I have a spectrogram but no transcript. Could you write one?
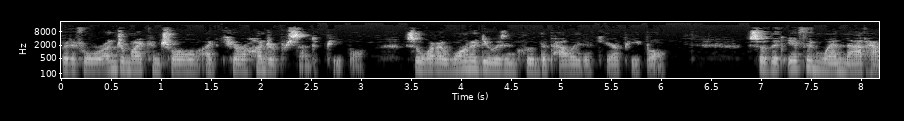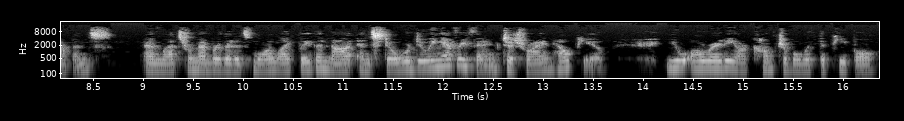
But if it were under my control, I'd cure 100% of people. So what I want to do is include the palliative care people so that if and when that happens, and let's remember that it's more likely than not, and still we're doing everything to try and help you. You already are comfortable with the people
